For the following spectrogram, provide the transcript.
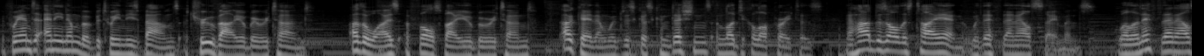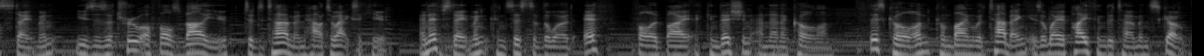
If we enter any number between these bounds, a true value will be returned. Otherwise, a false value will be returned. Okay then, we've discussed conditions and logical operators. Now how does all this tie in with if then else statements? Well, an if then else statement uses a true or false value to determine how to execute. An if statement consists of the word if, followed by a condition and then a colon. This colon, combined with tabbing, is a way Python determines scope.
